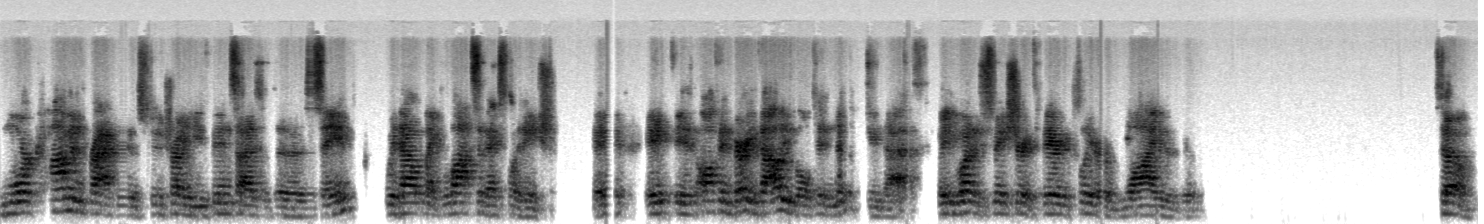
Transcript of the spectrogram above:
more common practice to try to use bin sizes that are the same without like lots of explanation. Okay, it is often very valuable to not do that, but you want to just make sure it's very clear why you're doing it. So,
